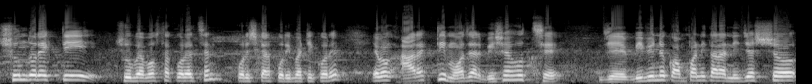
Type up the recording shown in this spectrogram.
সুন্দর একটি সুব্যবস্থা করেছেন, পরিষ্কার পরিপাটি করে। এবং আরেকটি মজার বিষয় হচ্ছে যে বিভিন্ন কোম্পানি তারা নিজস্ব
